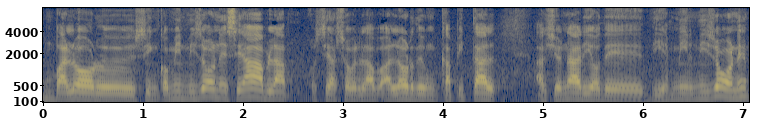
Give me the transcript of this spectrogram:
un valor de 5 mil millones, se habla, o sea, sobre el valor de un capital accionario de 10 mil millones.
